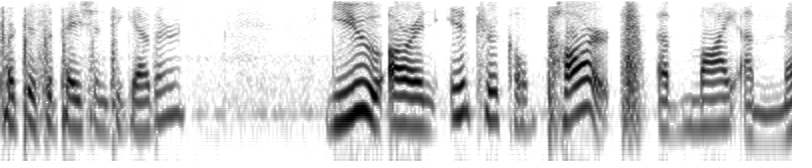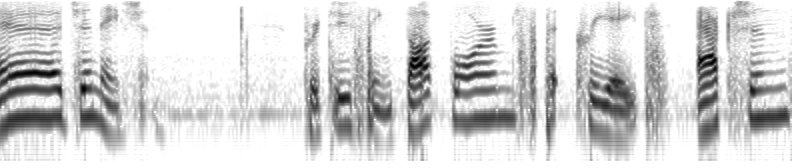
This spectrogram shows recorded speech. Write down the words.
participation together. You are an integral part of my imagination, producing thought forms that create actions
